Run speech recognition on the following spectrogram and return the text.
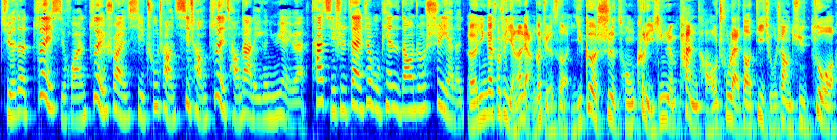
觉得最喜欢、最帅气、出场气场最强大的一个女演员，她其实在这部片子当中饰演的，呃，应该说是演了两个角色，一个是从克里星人叛逃出来到地球上去做，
